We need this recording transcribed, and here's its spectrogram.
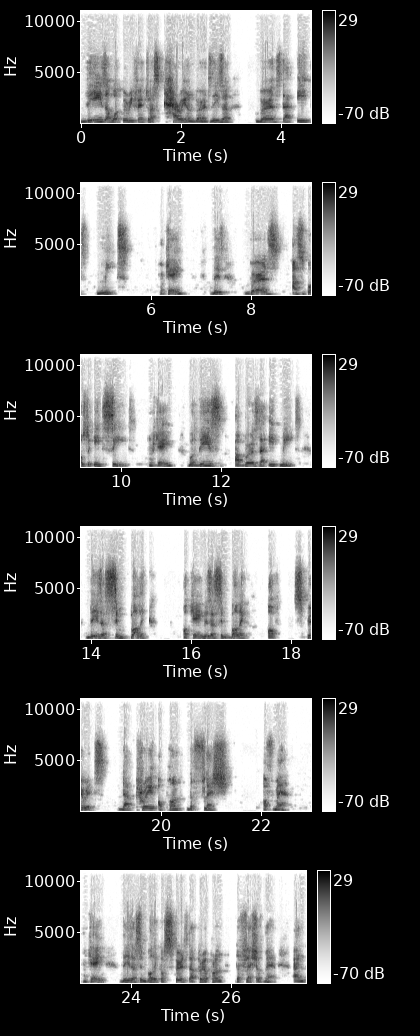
These are what we refer to as carrion birds. These are birds that eat meat. Okay? These birds are supposed to eat seed. Okay? But these are birds that eat meat. These are symbolic Okay, these are symbolic of spirits that prey upon the flesh of man. Okay, these are symbolic of spirits that prey upon the flesh of man. And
